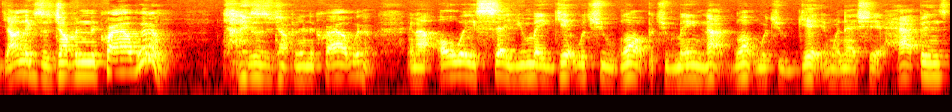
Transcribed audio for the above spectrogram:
y'all niggas is jumping in the crowd with him. Y'all niggas is jumping in the crowd with him. And I always say you may get what you want, but you may not want what you get. And when that shit happens,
